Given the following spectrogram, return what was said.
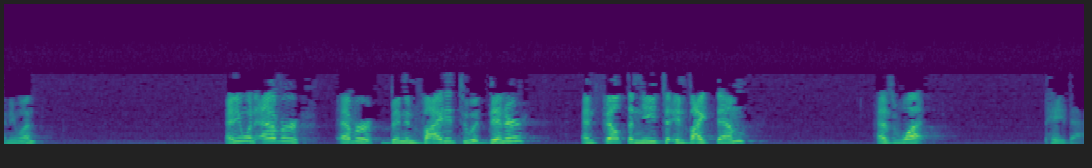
Anyone? Anyone ever ever been invited to a dinner and felt the need to invite them as what? Payback.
